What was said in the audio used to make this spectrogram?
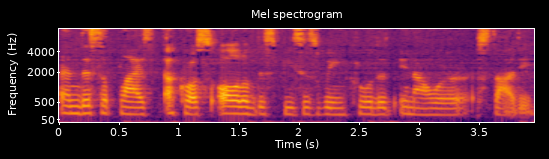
and this applies across all of the species we included in our study.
